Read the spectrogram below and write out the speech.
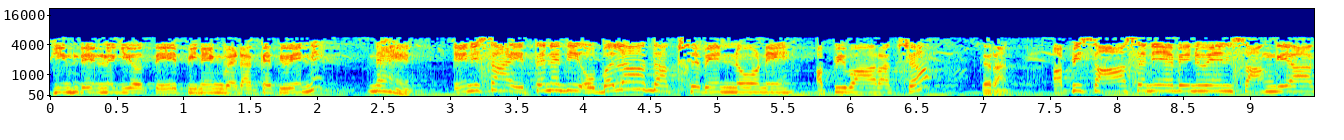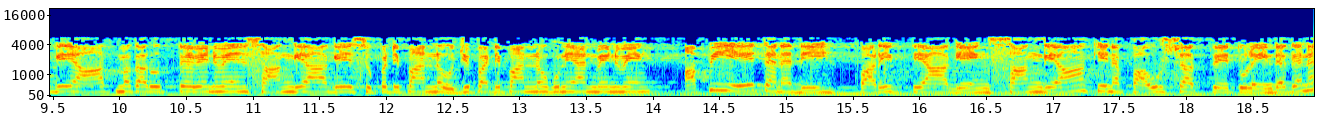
පින් දෙන්න ගියොත් ඒ පිනෙන් වැඩක් ඇති වෙන්නේ නැහැ. ඒ නිසා එතනදී ඔබලා දක්ෂ වෙන්න ඕනේ අපිව ආරක්ෂා කරන්න. අපි ශාසනය වෙනුවෙන් සංඝයාගේ ආත්මකරුත්වය වෙනුවෙන් සංඝයාගේ සුපටිපන්න උජුපටිපන්න ගුණයන් වෙනුවෙන් අපි ඒ තැනදී පරිත්‍යාගයෙන් සංඝයා කියන පෞරුෂත්වයේ තුල ඉඳගෙන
